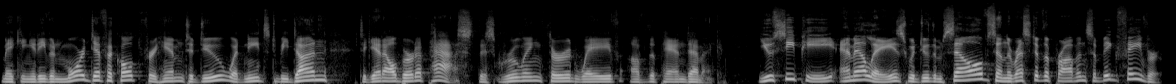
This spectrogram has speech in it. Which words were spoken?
making it even more difficult for him to do what needs to be done to get Alberta past this grueling third wave of the pandemic. UCP MLAs would do themselves and the rest of the province a big favor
